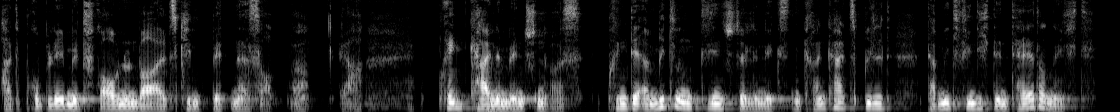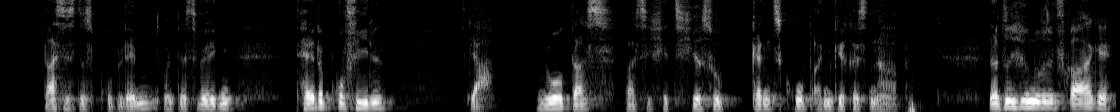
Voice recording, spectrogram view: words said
hatte Probleme mit Frauen und war als Kind Bettnässer. Ja, bringt keine Menschen was. Bringt der Ermittlungsdienststelle nichts. Ein Krankheitsbild, damit finde ich den Täter nicht. Das ist das Problem. Und deswegen Täterprofil, ja, nur das, was ich jetzt hier so ganz grob angerissen habe. Natürlich nur die Frage,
